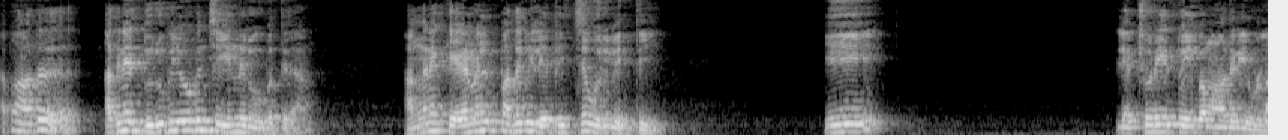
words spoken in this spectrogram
അപ്പോൾ അത് അതിനെ ദുരുപയോഗം ചെയ്യുന്ന രൂപത്തിലാണ്. അങ്ങനെ കേണൽ പദവി ലഭിച്ച ഒരു വ്യക്തി ഈ ലക്ഷറി ത്വയ്ബ മാതിരിയുള്ള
